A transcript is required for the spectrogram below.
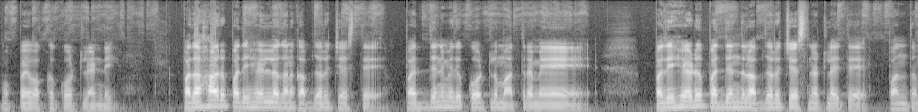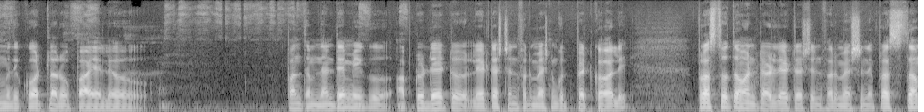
ముప్పై ఒక్క కోట్లండి. పదహారు పదిహేడులో కనుక అబ్జర్వ్ చేస్తే పద్దెనిమిది కోట్లు మాత్రమే పదిహేడు పద్దెనిమిదిలో అబ్జర్వ్ చేసినట్లయితే పంతొమ్మిది కోట్ల రూపాయలు. పంతొమ్మిది అంటే మీకు up to date latest information గుర్తుపెట్టుకోవాలి. ప్రస్తుతం అంటాడు లేటెస్ట్ ఇన్ఫర్మేషన్ ప్రస్తుతం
